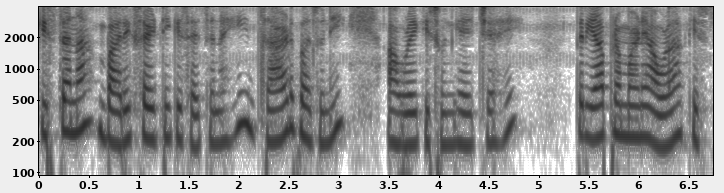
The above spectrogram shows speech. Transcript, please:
किसताना बारीक साईडने किसायचं नाही जाड बाजूने आवळे किसून घ्यायचे आहे. तर याप्रमाणे आवळा किस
